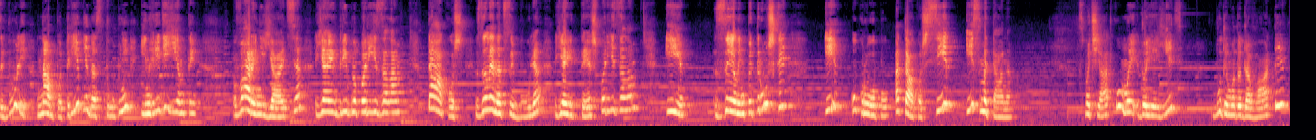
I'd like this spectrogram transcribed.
цибулі нам потрібні наступні інгредієнти. Варені яйця, я їх дрібно порізала. Також зелена цибуля, я її теж порізала. І зелень петрушки і укропу, а також сіль і сметана. Спочатку ми до яєць будемо додавати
